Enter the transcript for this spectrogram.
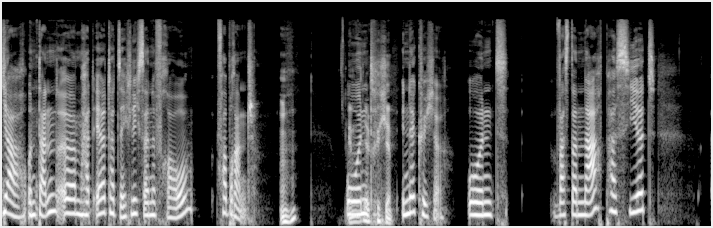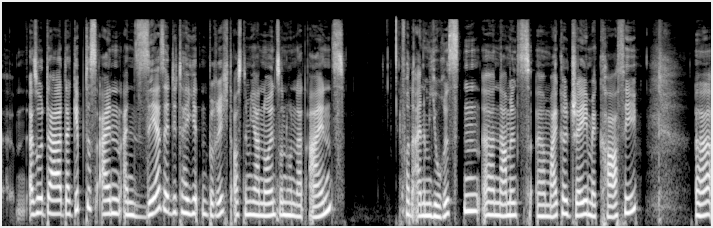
Ja, und dann ähm, hat er tatsächlich seine Frau verbrannt Mhm. In Und- der Küche. in der Küche. Und was danach passiert, ähm, also da, da gibt es einen, einen sehr, sehr detaillierten Bericht aus dem Jahr 1901 von einem Juristen äh, namens äh, Michael J. McCarthy. Äh,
